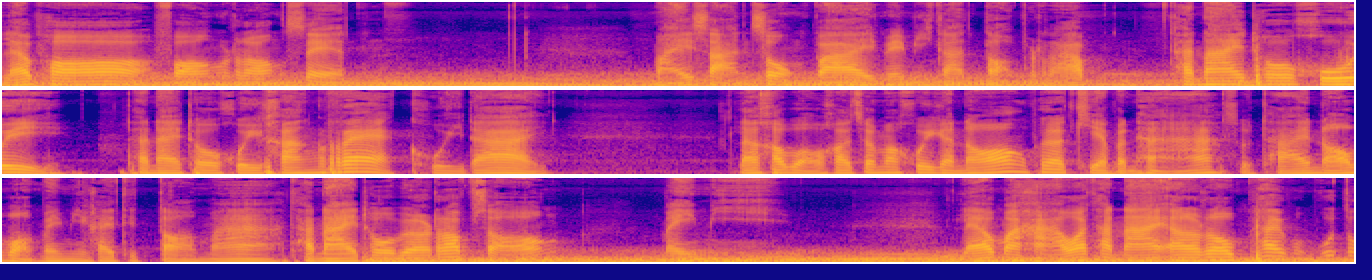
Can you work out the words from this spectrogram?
แล้วพอฟ้องร้องเสร็จ หมายสารส่งไปไม่มีการตอบรับ ทนายโทรคุย ทนายโทรคุยครั้งแรกคุยได้ แล้วเขาบอกว่าเขาจะมาคุยกับน้องเพื่อเคลียร์ปัญหา สุดท้ายน้องบอกไม่มีใครติดต่อมา ทนายโทรไปรอบสองไม่มี แล้วมาหาว่าทนายอารมณ์ให้ผมพูดต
